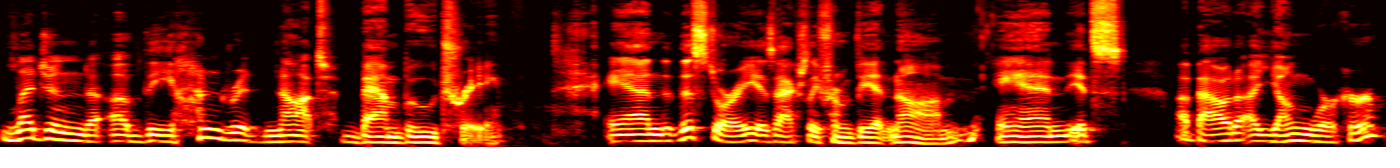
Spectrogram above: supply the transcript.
legend of the hundred knot bamboo tree. And this story is actually from Vietnam, and it's about a young worker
